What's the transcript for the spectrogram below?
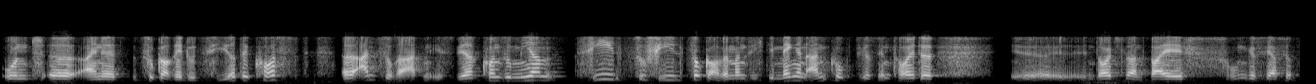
und äh, eine zuckerreduzierte Kost äh, anzuraten ist. Wir konsumieren viel zu viel Zucker. Wenn man sich die Mengen anguckt, wir sind heute äh, in Deutschland bei ungefähr 40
